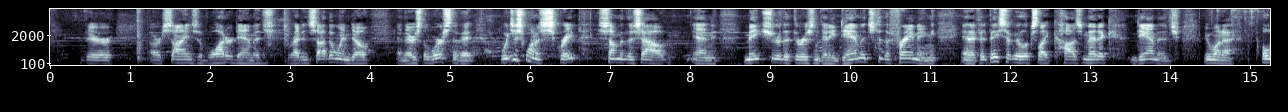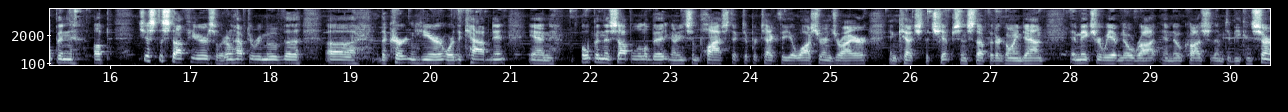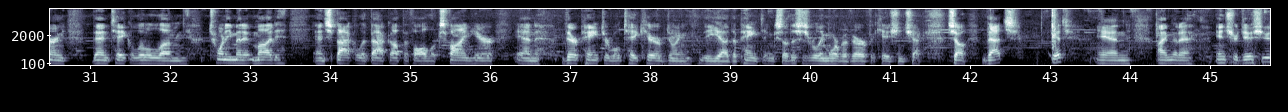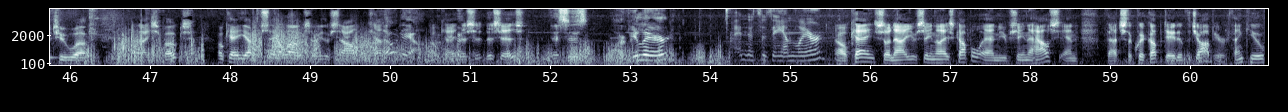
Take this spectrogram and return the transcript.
there are signs of water damage right inside the window and there's the worst of it. We just want to scrape some of this out and make sure that there isn't any damage to the framing and if it basically looks like cosmetic damage we want to open up just the stuff here so we don't have to remove the uh, the curtain here or the cabinet and open this up a little bit. You're gonna need some plastic to protect the washer and dryer and catch the chips and stuff that are going down and make sure we have no rot and no cause for them to be concerned. Then take a little um, 20 minute mud and spackle it back up if all looks fine here and their painter will take care of doing the, uh, the painting. So this is really more of a verification check. So that's it and I'm going to introduce you to uh, nice folks. Okay, you have to say hello, so either Sal or Jeff. Hello there. Okay, this is, this is? This is Harvey Laird. And this is Anne Laird. Okay, so now you've seen the nice couple and you've seen the house and that's the quick update of the job here. Thank you.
